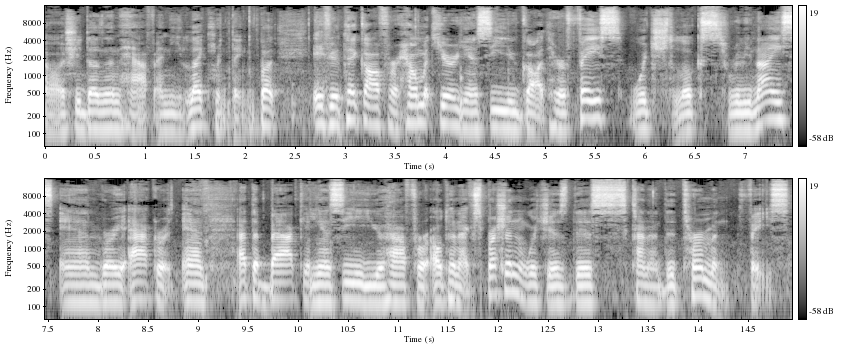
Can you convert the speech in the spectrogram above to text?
uh, she doesn't have any leg printing. But if you take off her helmet here, you can see you got her face, which looks really nice and very accurate. And at the back, you can see you have her alternate expression, which is this kind of determined face.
